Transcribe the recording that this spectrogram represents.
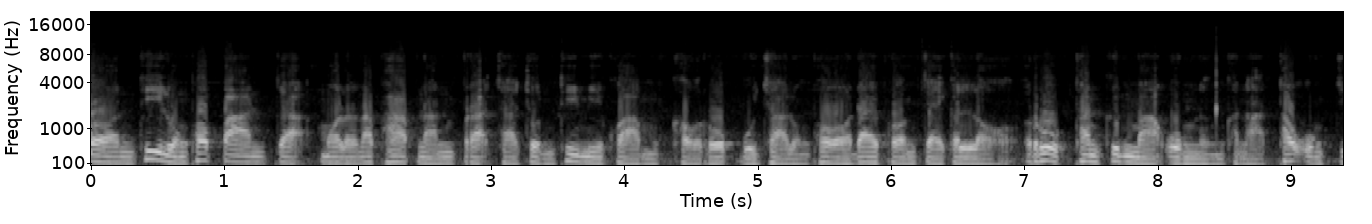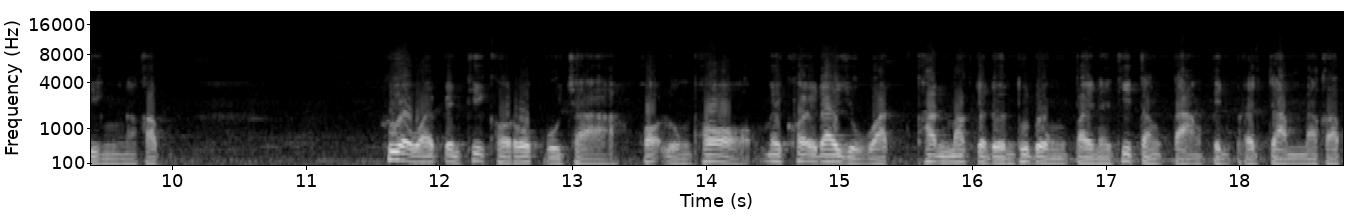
ก่อนที่หลวงพ่อปานจะมรณภาพนั้นประชาชนที่มีความเคารพบูชาหลวงพ่อได้พร้อมใจกันหล่อรูปท่านขึ้นมาองค์หนึ่งขนาดเท่าองค์จริงนะครับ เพื่อไว้เป็นที่เคารพบูชา เพราะหลวงพ่อไม่ค่อยได้อยู่วัด ท่านมักจะเดินทุดงไปในที่ต่างๆ เป็นประจำนะครับ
